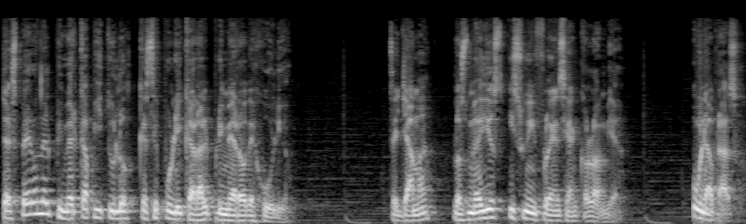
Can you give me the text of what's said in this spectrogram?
Te espero en el primer capítulo que se publicará el primero de julio. Se llama Los medios y su influencia en Colombia. Un abrazo.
